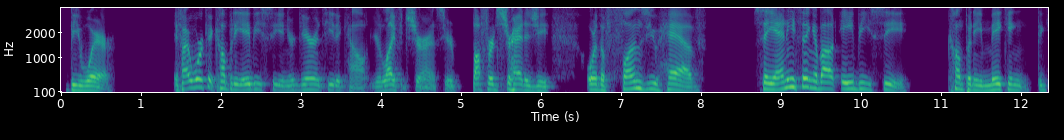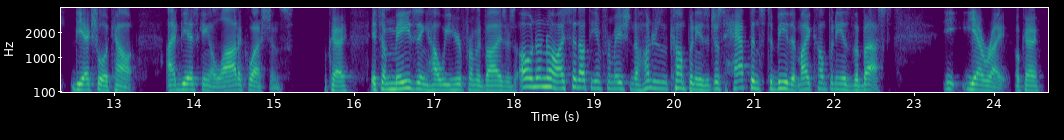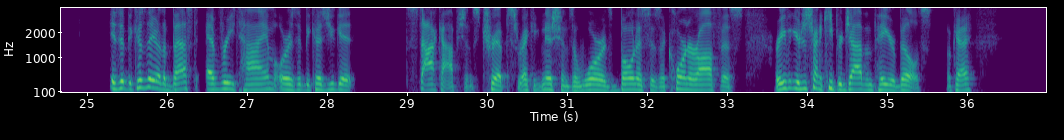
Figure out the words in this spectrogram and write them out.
beware. If I work at company ABC and your guaranteed account, your life insurance, your buffered strategy, or the funds you have say anything about ABC company making the, the actual account, I'd be asking a lot of questions. Okay. It's amazing how we hear from advisors. Oh, no, no, I send out the information to hundreds of companies. It just happens to be that my company is the best. Y- yeah, right. Okay. Is it because they are the best every time, or is it because you get stock options, trips, recognitions, awards, bonuses, a corner office, or even you're just trying to keep your job and pay your bills? Okay.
